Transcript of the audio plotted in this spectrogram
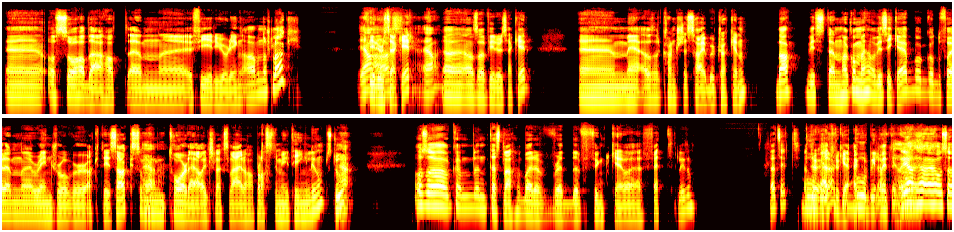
Uh, og så hadde jeg hatt en uh, firehjuling av noe slag. Ja, Firehjulstrekker. altså, Ja, altså firehjulstrekker. Eh, med altså, kanskje Cybertrucken, da, hvis den har kommet. Og hvis ikke, gått for en eh, Range Rover-aktig sak som Ja. tåler all slags vær og har plass til mye ting, liksom. Stor. Ja. Og så en Tesla, bare fordi det funker og er fett, liksom. That's it. Jeg tror- jeg Bobil, tror ikke- jeg- bobil, vet ikke ikke. Ja, ja, og så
